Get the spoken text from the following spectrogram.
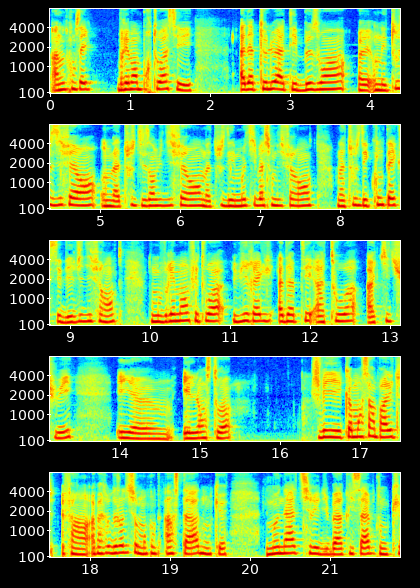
Un autre conseil vraiment pour toi, c'est adapte-le à tes besoins. Euh, on est tous différents, on a tous des envies différentes, on a tous des motivations différentes, on a tous des contextes et des vies différentes. Donc vraiment, fais-toi huit règles adaptées à toi, à qui tu es, et, euh, et lance-toi. Je vais commencer à en parler enfin, à partir d'aujourd'hui sur mon compte Insta, donc euh, mona-du-bas donc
